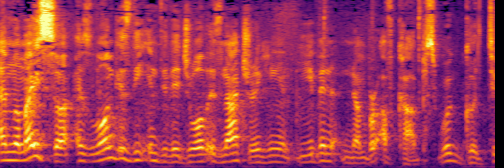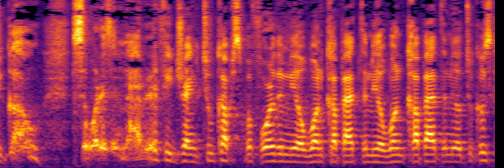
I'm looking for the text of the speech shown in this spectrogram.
And lamaisa, as long as the individual is not drinking an even number of cups, we're good to go. So what does it matter if he drank two cups before the meal, one cup at the meal, one cup at the meal, two cups?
